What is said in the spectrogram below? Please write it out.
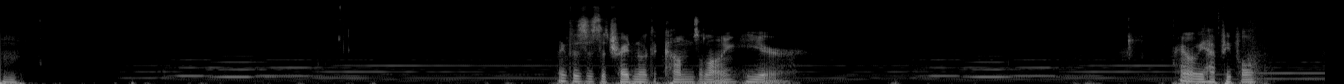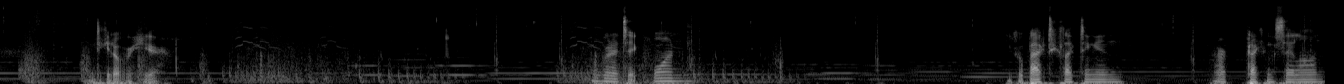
Hmm. I think this is the trade mode that comes along here. Apparently we have people to get over here. I'm going to take one. You go back to collecting in, or protecting Ceylon.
